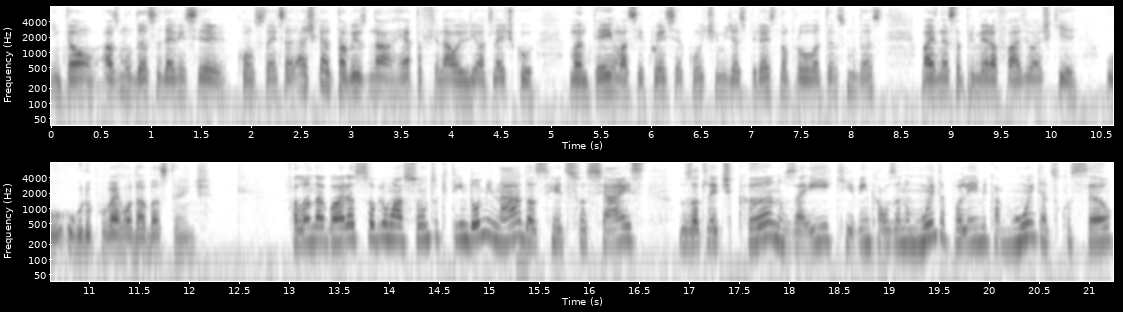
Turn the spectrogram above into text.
Então, as mudanças devem ser constantes. Acho que talvez na reta final ali o Atlético mantenha uma sequência com o time de aspirantes, não promova tantas mudanças, mas nessa primeira fase eu acho que o, o grupo vai rodar bastante. Falando agora sobre um assunto que tem dominado as redes sociais dos atleticanos aí, que vem causando muita polêmica, muita discussão,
